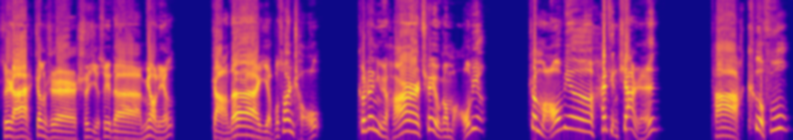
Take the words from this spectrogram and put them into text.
虽然正是十几岁的妙龄，长得也不算丑，可这女孩却有个毛病，这毛病还挺吓人。她克夫，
